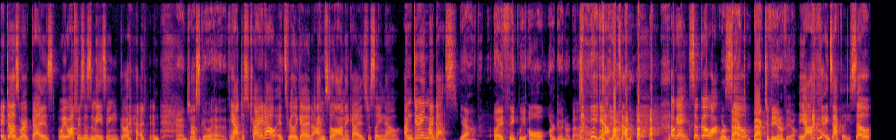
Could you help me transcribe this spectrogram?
it does work, guys. Weight Watchers is amazing. Go ahead and and just um, go ahead. yeah, just try it out. It's really good. I'm still on it, guys. Just letting you know. I'm doing my best. Yeah, I think we all are doing our best. Yeah. Exactly. okay, so go on. We're So- back back to the interview. Yeah, exactly. So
